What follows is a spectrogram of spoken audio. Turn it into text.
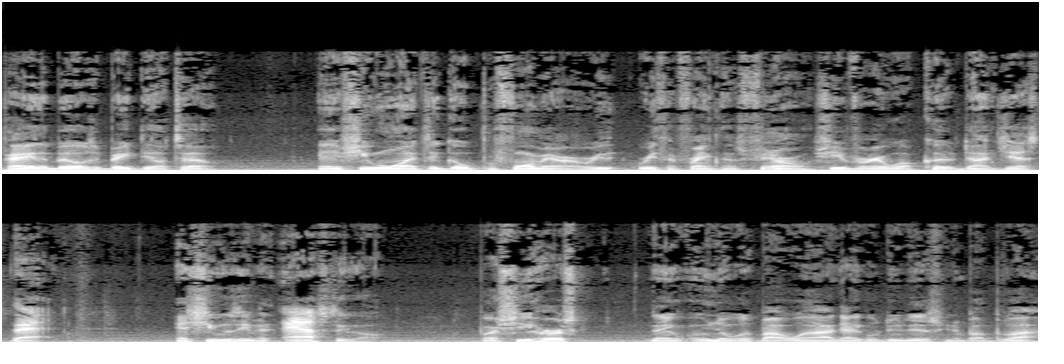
Patti LaBelle is a big deal too. And if she wanted to go perform at Aretha Franklin's funeral, she very well could have done just that. And she was even asked to go. But she, her thing, you know, was about, well, I got to go do this, you know, blah, blah, blah.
